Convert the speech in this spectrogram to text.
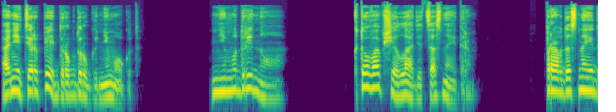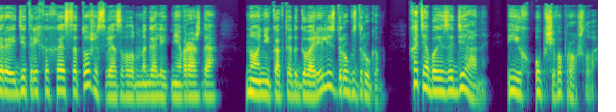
Они терпеть друг друга не могут. Не мудрено. Кто вообще ладит со Снейдером? Правда, Снейдера и Дитриха Хесса тоже связывала многолетняя вражда, но они как-то договорились друг с другом, хотя бы из-за Дианы и их общего прошлого.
